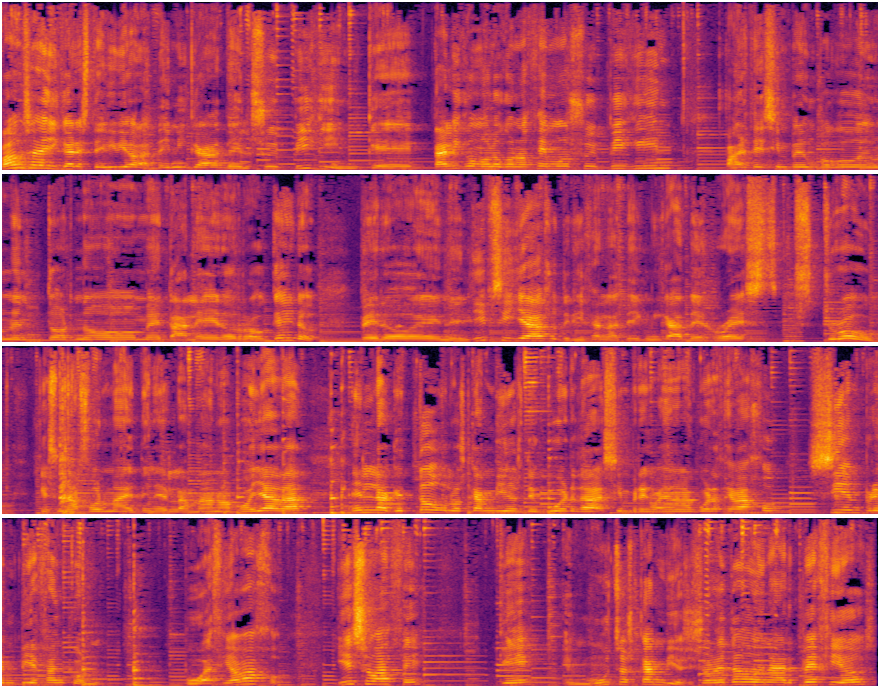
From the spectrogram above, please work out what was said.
Vamos a dedicar este vídeo a la técnica del sweep picking, que tal y como lo conocemos, sweep picking parece siempre un poco de un entorno metalero rockero, pero en el Gypsy Jazz utilizan la técnica de rest stroke, que es una forma de tener la mano apoyada en la que todos los cambios de cuerda, siempre que vayan a la cuerda hacia abajo, siempre empiezan con pu hacia abajo. Y eso hace que en muchos cambios y sobre todo en arpegios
